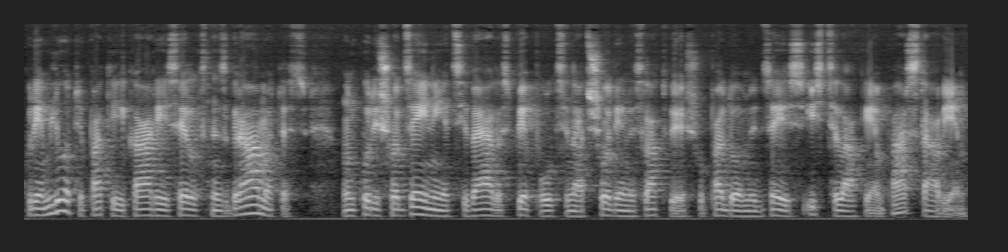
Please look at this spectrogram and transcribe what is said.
kuriem ļoti patīk Ārijas Elksnes grāmatas un kuri šo dzinieci vēlas piepulcināt šodienas latviešu padomju dzīslas izcilākajiem pārstāvjiem,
